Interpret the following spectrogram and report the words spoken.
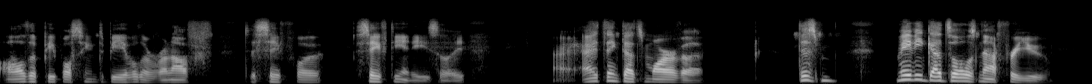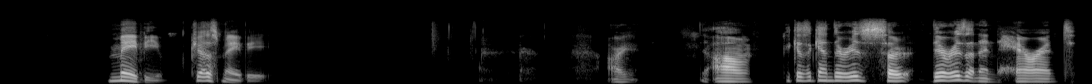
all the people seem to be able to run off to safe, safety and easily. I, think that's more of a. This. Maybe Godzilla is not for you. Maybe. Just maybe. Alright. Um, because again, there is there is an inherent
